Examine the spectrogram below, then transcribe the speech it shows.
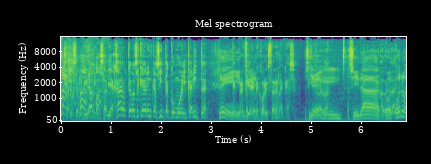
a hacer esta Navidad, ¿Vas a viajar o te vas a quedar en casita como el Carita? Sí, que prefiere hombre. mejor estar en la casa. Es Sí, que ¿verdad? sí da. Bueno,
